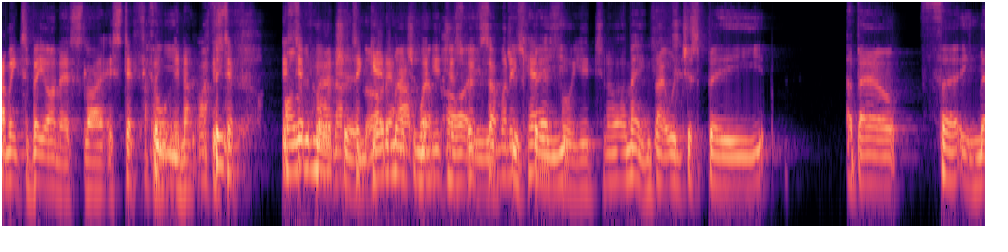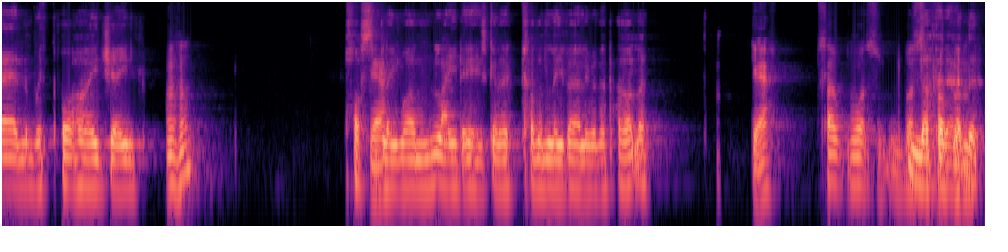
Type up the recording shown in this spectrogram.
I mean, to be honest, like it's I difficult think you, enough. I think diff- I it's would difficult enough to imagine- I get it up imagine when you're just with someone who cares be- for you. Do you know what I mean? that would just be about thirty men with poor hygiene. hmm Possibly one lady who's going to come and leave early with her partner. Yeah. So what's what's the problem?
